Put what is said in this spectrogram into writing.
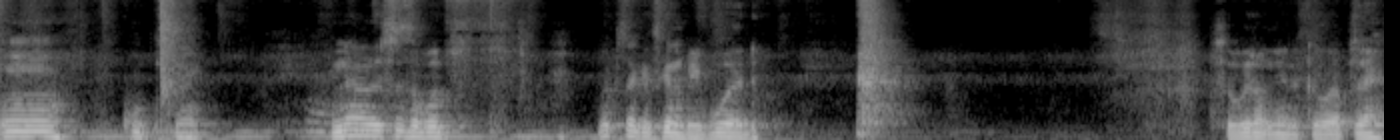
Mm, see. No, this is a wood Looks like it's gonna be wood. So we don't need to go up there.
